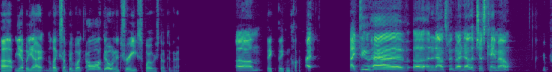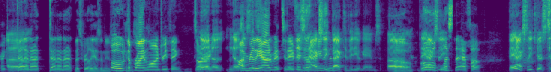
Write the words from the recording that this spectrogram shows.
Uh, yeah, but yeah, like some people are like, oh, I'll go in a tree. Spoilers, don't do that. Um, They they can climb. I do have uh, an announcement right now that just came out. You're pregnant. Dun-dun-dun, dun-dun-dun. This really is a news. oh, the. Brian Laundrie thing. Sorry. No, no, no. I'm really is- out of it today. For This is actually reason. back to video games. Um, Oh. they oh, actually bless the f up. they actually just.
